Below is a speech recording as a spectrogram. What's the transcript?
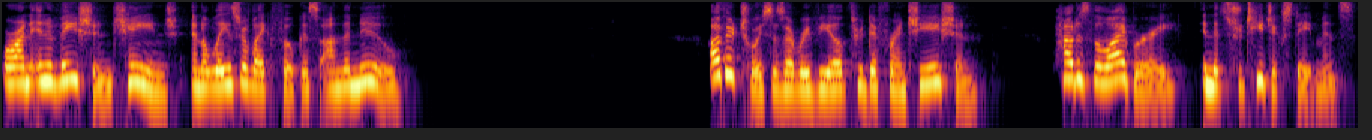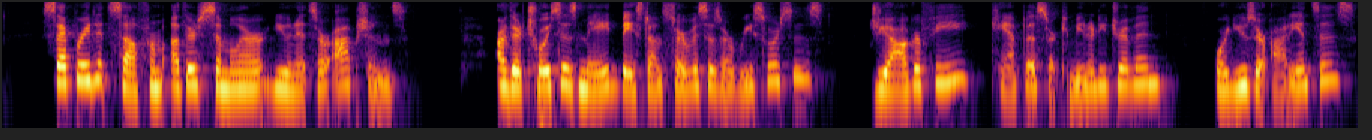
Or on innovation, change, and a laser like focus on the new? Other choices are revealed through differentiation. How does the library, in its strategic statements, separate itself from other similar units or options? Are there choices made based on services or resources, geography, campus or community driven, or user audiences?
